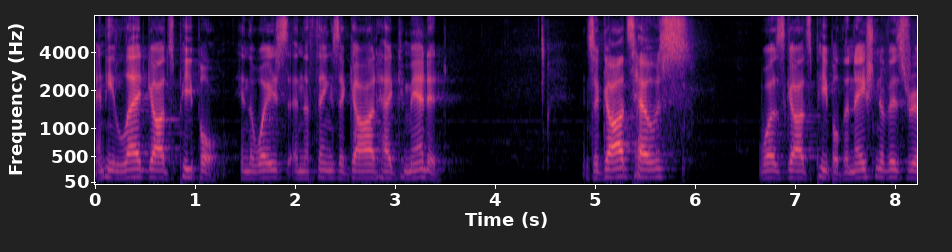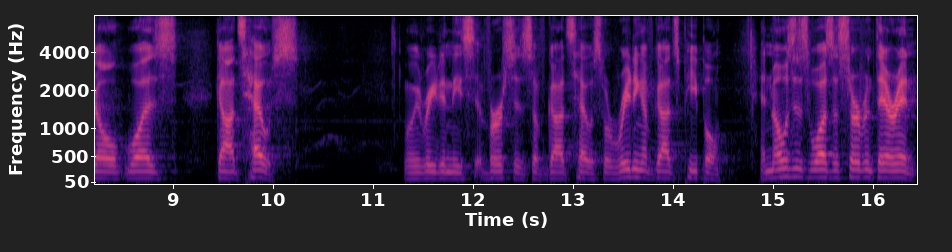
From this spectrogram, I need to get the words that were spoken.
and he led God's people in the ways and the things that God had commanded. And so God's house was God's people. The nation of Israel was God's house. When we read in these verses of God's house, we're reading of God's people. And Moses was a servant therein.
